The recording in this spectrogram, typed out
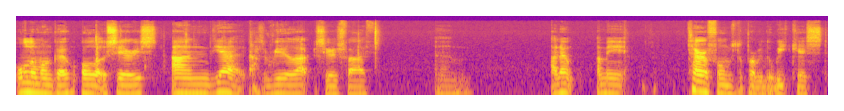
all in one go, all the series, and yeah, I really like Series 5. Um, I don't, I mean, Terraform's probably the weakest,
